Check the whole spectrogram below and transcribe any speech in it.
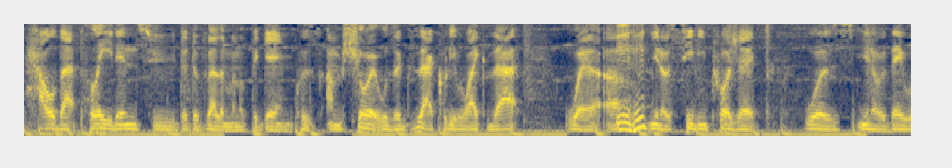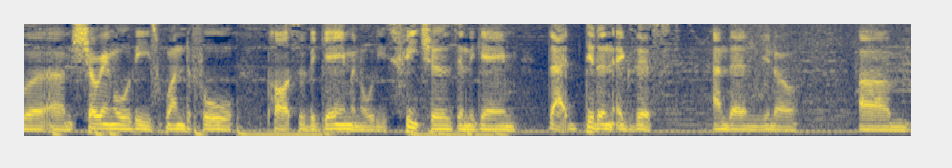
how that played into the development of the game because I'm sure it was exactly like that where um, mm-hmm. you know CD Projekt was you know they were um, showing all these wonderful parts of the game and all these features in the game that didn't exist and then you know, um,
